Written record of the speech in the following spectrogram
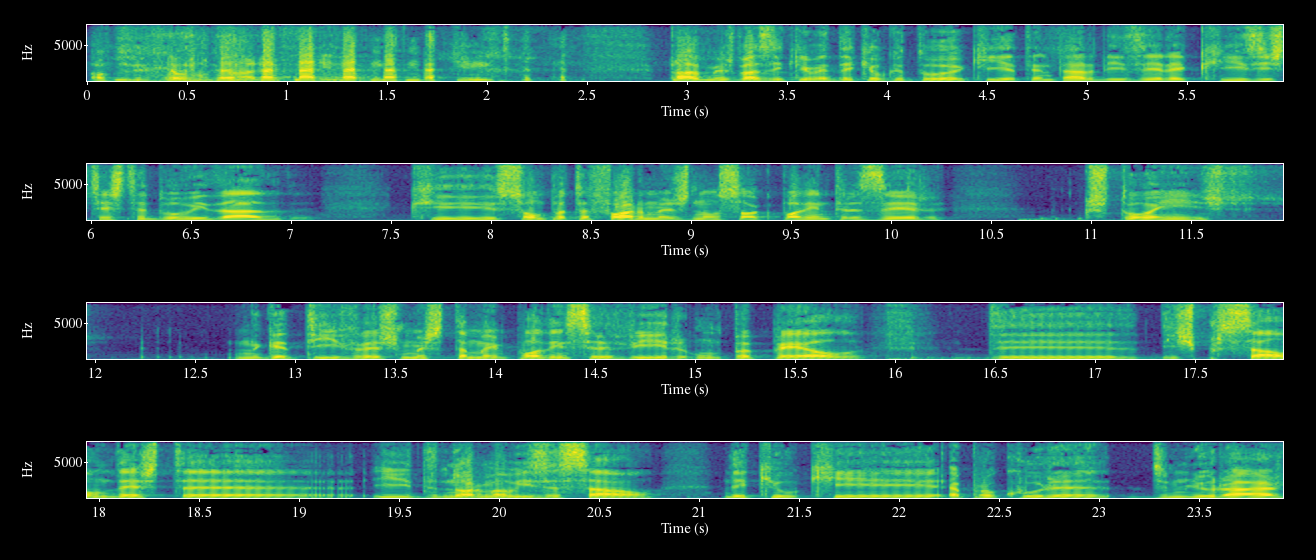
Pá, mas basicamente aquilo que eu estou aqui a tentar dizer é que existe esta dualidade que são plataformas não só que podem trazer questões negativas, mas também podem servir um papel de, de expressão desta e de normalização daquilo que é a procura de melhorar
